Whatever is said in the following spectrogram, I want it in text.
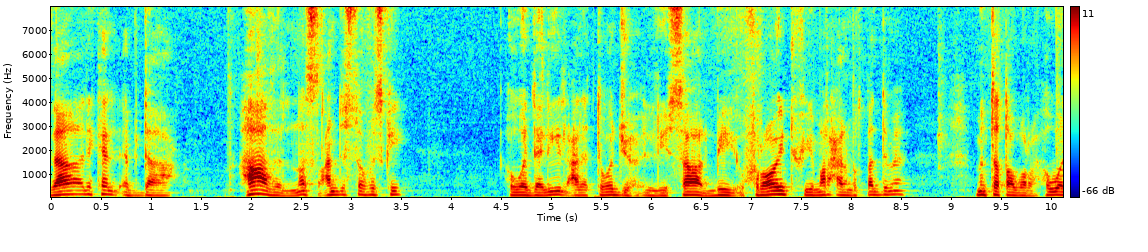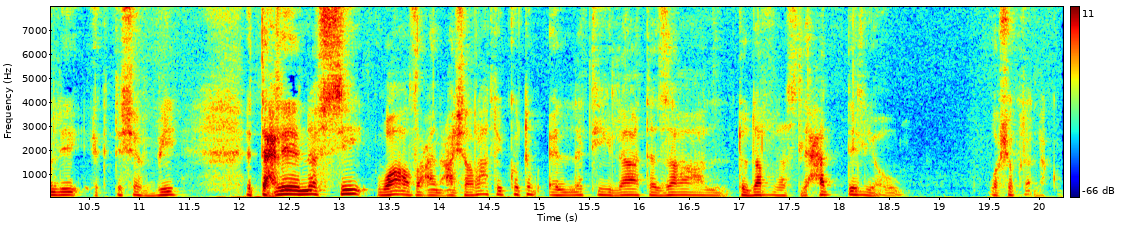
ذلك الإبداع. هذا النص عند دوستويفسكي هو دليل على التوجه اللي صار به فرويد في مرحلة متقدمة من تطوره هو اللي اكتشف به التحليل النفسي واضعا عشرات الكتب التي لا تزال تدرس لحد اليوم. وشكرا لكم.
